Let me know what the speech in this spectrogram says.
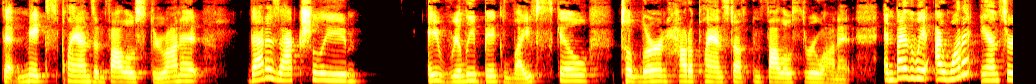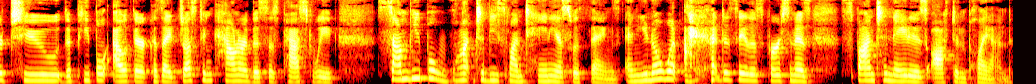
that makes plans and follows through on it. That is actually a really big life skill to learn how to plan stuff and follow through on it. And by the way, I want to answer to the people out there because I just encountered this this past week. Some people want to be spontaneous with things. And you know what I had to say this person is spontaneity is often planned.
